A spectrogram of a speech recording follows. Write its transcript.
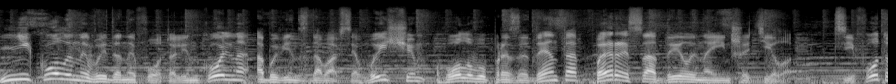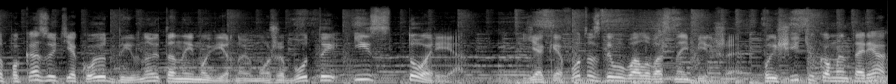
Ніколи не видане фото Лінкольна, аби він здавався вищим, голову президента пересадили на інше тіло. Ці фото показують, якою дивною та неймовірною може бути історія. Яке фото здивувало вас найбільше? Пишіть у коментарях.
